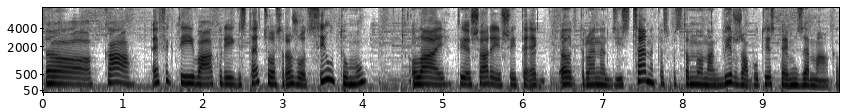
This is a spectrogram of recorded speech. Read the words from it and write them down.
kā efektīvāk Rīgas tecos ražot siltumu, lai tieši arī šī elektroenerģijas cena, kas pēc tam nonāk biržā, būtu iespējami zemāka.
